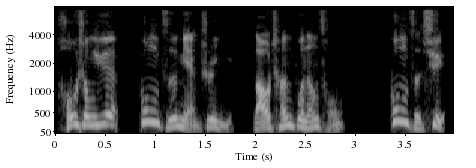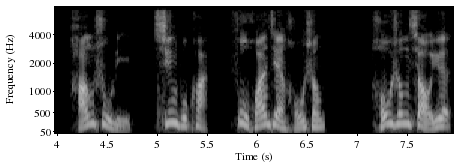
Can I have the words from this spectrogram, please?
侯生曰：“公子免之矣，老臣不能从。”公子去，行数里，心不快，复还见侯生。侯生笑曰：“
